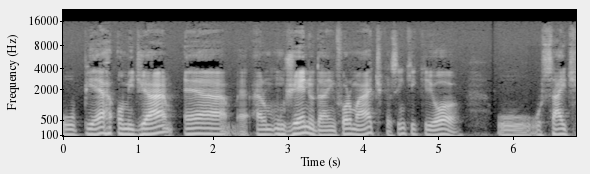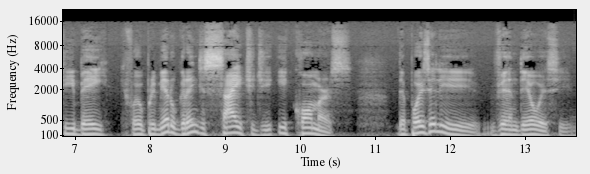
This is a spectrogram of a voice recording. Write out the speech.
O Pierre Omidyar é, é, era um gênio da informática, assim, que criou o, o site eBay, que foi o primeiro grande site de e-commerce. Depois ele vendeu esse,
